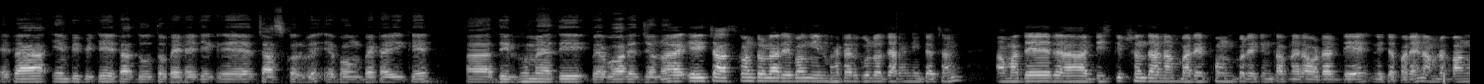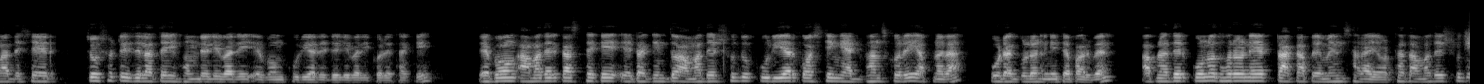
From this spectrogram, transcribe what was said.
এটা এমপিপিটি এটা দ্রুত ব্যাটারিকে চার্জ করবে এবং ব্যাটারিকে দীর্ঘমেয়াদী ব্যবহারের জন্য। এই চার্জ কন্ট্রোলার এবং ইনভার্টারগুলো যারা নিতে চান আমাদের ডিসক্রিপশন দেওয়া নাম্বারে ফোন করে কিন্তু আপনারা অর্ডার দিয়ে নিতে পারেন। আমরা বাংলাদেশের চৌষট্টি জেলাতেই হোম ডেলিভারি এবং কুরিয়ারে ডেলিভারি করে থাকি। এবং আমাদের কাছ থেকে এটা কিন্তু আমাদের শুধু কুরিয়ার কস্টিং অ্যাডভান্স করেই আপনারা প্রোডাক্টগুলো নিতে পারবেন। আপনাদের কোনো ধরনের টাকা পেমেন্ট ছাড়াই, অর্থাৎ আমাদের শুধু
